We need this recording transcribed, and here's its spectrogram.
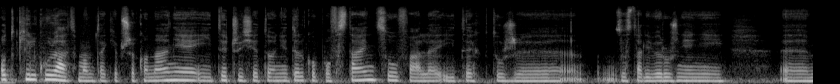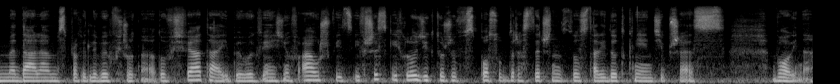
Od kilku lat mam takie przekonanie i tyczy się to nie tylko powstańców, ale i tych, którzy zostali wyróżnieni medalem Sprawiedliwych wśród Narodów Świata i byłych więźniów Auschwitz i wszystkich ludzi, którzy w sposób drastyczny zostali dotknięci przez wojnę.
